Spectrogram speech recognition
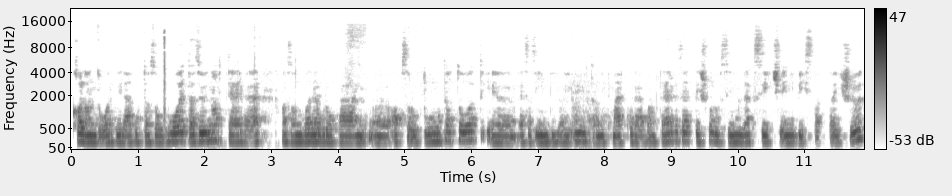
kalandor világutazó volt. Az ő nagy terve azonban Európán abszolút túlmutatott, ez az indiai út, amit már korábban tervezett, és valószínűleg Széchenyi biztatta is őt,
